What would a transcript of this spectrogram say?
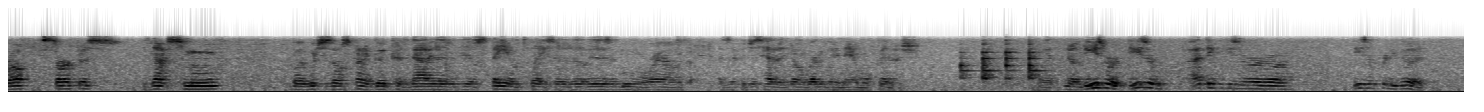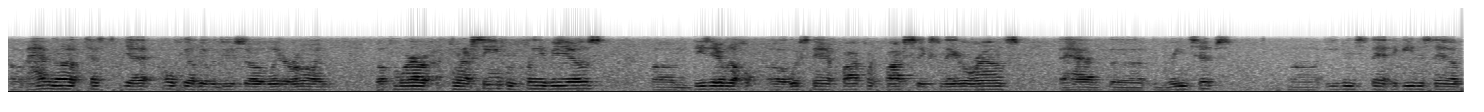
rough surface. It's not smooth, but which is also kind of good because now it doesn't, it'll stay in place. It, it doesn't move around as if it just had a you know regular enamel finish. But know these are these are I think these are uh, these are pretty good. Uh, I haven't gone up tested yet. Hopefully I'll be able to do so later on. But from what, I, from what I've seen from plenty of videos, um, these are able to uh, withstand 5.56 NATO rounds that have the, the green tips even stand, it can even stand up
